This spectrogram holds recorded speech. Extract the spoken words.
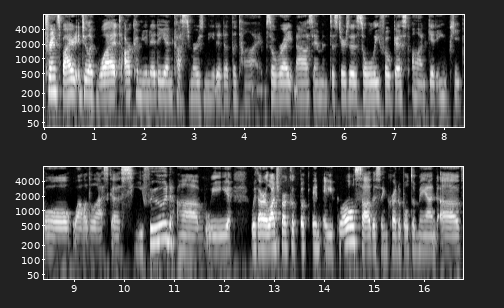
transpired into like what our community and customers needed at the time. So right now Salmon Sisters is solely focused on getting people wild Alaska seafood. Um, we with our launch of our cookbook in April saw this incredible demand of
